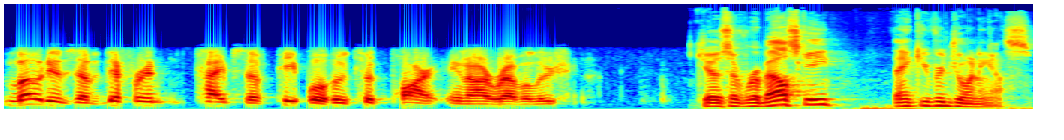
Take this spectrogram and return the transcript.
motives of different types of people who took part in our revolution. Joseph Wroblewski, thank you for joining us.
